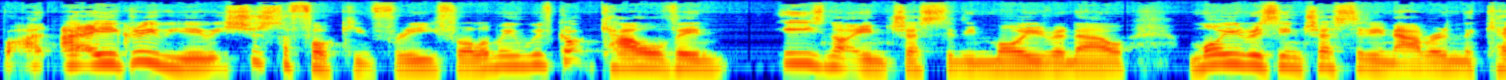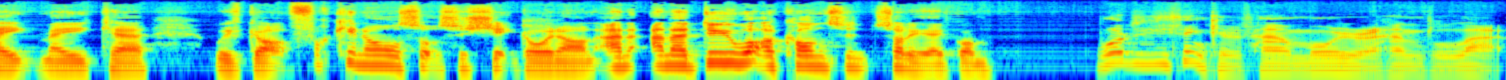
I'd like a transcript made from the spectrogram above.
but I, I, agree with you. It's just a fucking free for all. I mean, we've got Calvin. He's not interested in Moira now. Moira's interested in Aaron, the cake maker. We've got fucking all sorts of shit going on. And and I do want a constant. Sorry, they've gone. What did you think of how Moira handled that?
